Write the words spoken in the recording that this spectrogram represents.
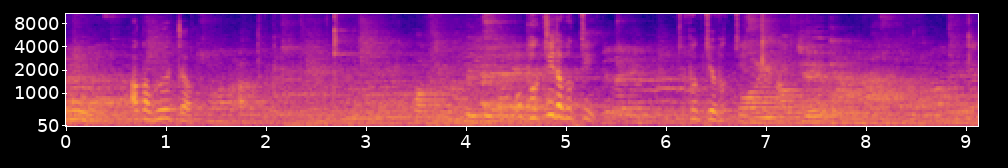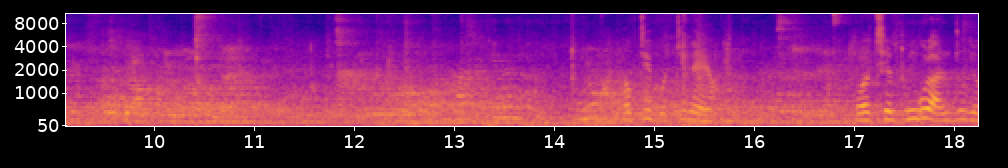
음, 아까 보였죠? 어, 박쥐다, 박쥐. 저 박쥐야, 박쥐. 박쥐 멋지네요. 와, 지금 동굴 안쪽이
